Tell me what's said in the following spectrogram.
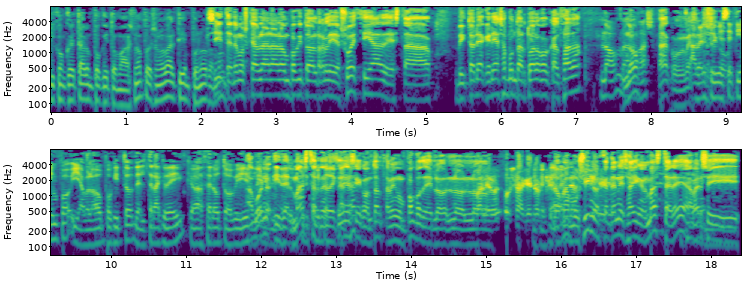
y concretar un poquito más, ¿no? Pues se nos va el tiempo, ¿no, Ramón? Sí, tenemos que hablar ahora un poquito del Rally de Suecia, de esta victoria. ¿Querías apuntar tú algo, Calzada? No, nada ¿No? más. Ah, como me has a ver si hubiese tiempo y hablaba un poquito del track day que va a hacer Autovil. Ah, bueno, y del el máster, de tienes que contar también un poco de lo- lo- lo- Vale, o sea, que nos Los gamusinos eh, que tenéis ahí en el máster, ¿eh? A ver si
